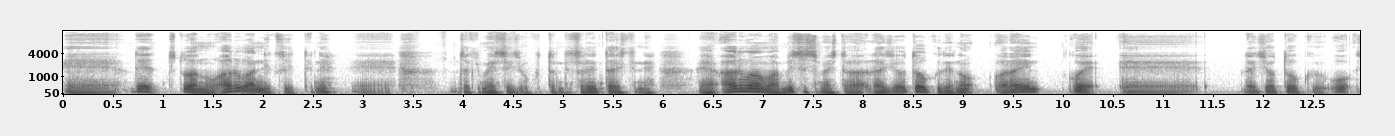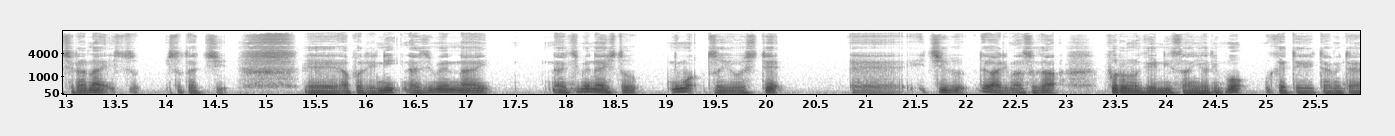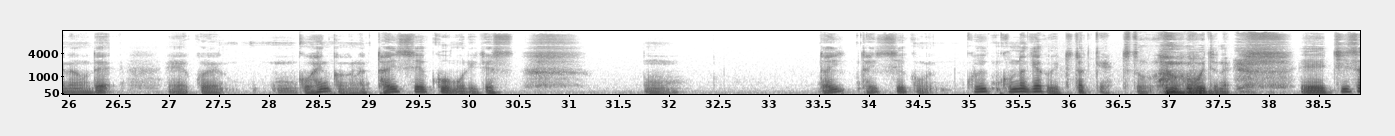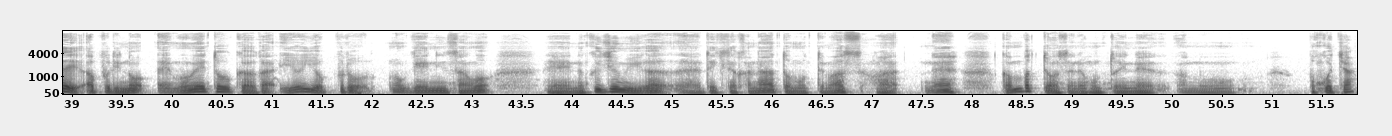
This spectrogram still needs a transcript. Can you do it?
えー、でちょっとあの R1 についてね、えー、さっきメッセージを送ったんでそれに対してね、えー、R1 はミスしましたがラジオトークでの笑い声、えー、ラジオトークを知らない人人たち、えー、アプリに馴染めない馴染めない人にも通用してえー、一部ではありますがプロの芸人さんよりも受けていたみたいなので、えー、これご変化がね大成コウモリです。うん、大大成コウモリ？これこんなギャグ言ってたっけ？ちょっと覚えてない、えー、小さいアプリの、えー、無名トーカーがいよいよプロの芸人さんを、えー、抜く準備が、えー、できたかなと思ってます。はい。ね頑張ってますよね本当にね。あのポコチャ？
